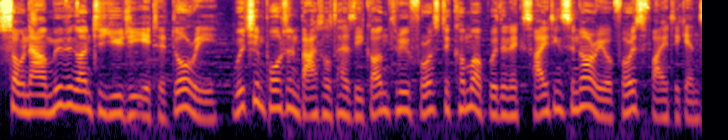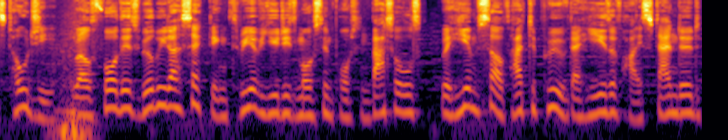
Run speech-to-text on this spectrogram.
So now moving on to Yuji Itadori, which important battles has he gone through for us to come up with an exciting scenario for his fight against Toji? Well for this we'll be dissecting three of Yuji's most important battles where he himself had to prove that he is of high standard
